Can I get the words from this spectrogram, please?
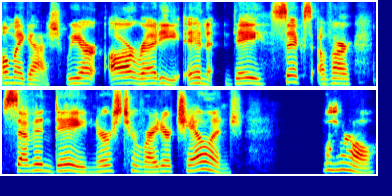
Oh my gosh, we are already in day six of our seven day Nurse to Writer challenge. Wow.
